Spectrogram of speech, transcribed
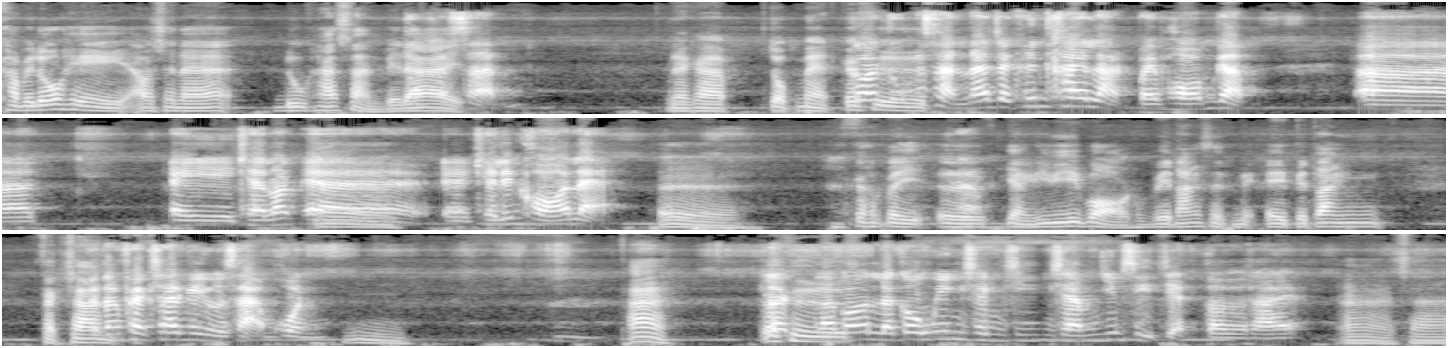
คาเมโ o เฮเอาชนะดูคัสสันไปได้ดูคัสสันนะครับ จบแมตช์ก็ก็คืดูอคัสสันน่าจะขึ้นค่ายหลักไปพร้อมกับอ่าไอแครอทเอเอออเออแคลรินคอร์สแหละ เออ ก็ไปเออครับอย่างที่พี่บอกไปตั้งเสร็จเอยไปตั้งแฟคชั่นเป็นตั้งแฟคชั่นกันอยู่สามคน อืมอะก็แล้วคือแล้วก็แล้วก็วิ่งชิงชิงแชมป์ยี่สี่เจ็ดตอนสุดท้าย อ่าใช่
